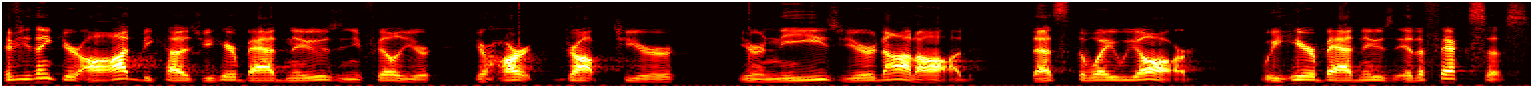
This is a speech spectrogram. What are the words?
If you think you're odd because you hear bad news and you feel your, your heart drop to your, your knees, you're not odd. That's the way we are. We hear bad news, it affects us,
